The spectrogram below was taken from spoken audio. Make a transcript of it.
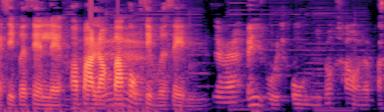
80%เลยเพราะบาวล็อกบัฟ60%ใช่ไหมเอ้ยโหชงนี้ต้องเข้าแล้วปะ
